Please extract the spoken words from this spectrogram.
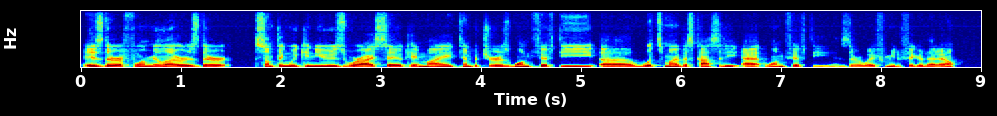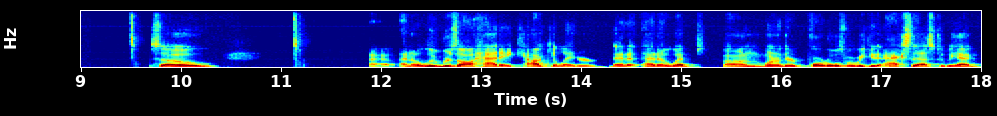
Is there a formula or is there something we can use where I say, okay, my temperature is 150. Uh, what's my viscosity at 150? Is there a way for me to figure that out? So uh, I know Lubrizol had a calculator that had a web on one of their portals where we could access because we had,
